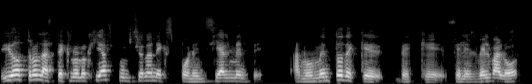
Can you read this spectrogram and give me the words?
y otro, las tecnologías funcionan exponencialmente. Al momento de que, de que se les ve el valor,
